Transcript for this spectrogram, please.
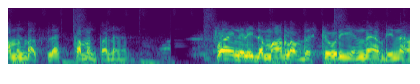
கமெண்ட் பாக்ஸில் கமெண்ட் பண்ணுங்கள் finally the moral of the story என்ன அப்படின்னா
